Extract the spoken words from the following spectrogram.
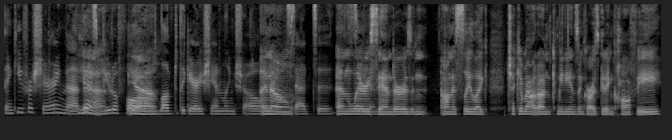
Thank you for sharing that. Yeah, That's beautiful. yeah. Loved the Garry Shandling show. I know. Sad to and Larry. Sanders. And honestly, like, check him out on Comedians in Cars Getting Coffee.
